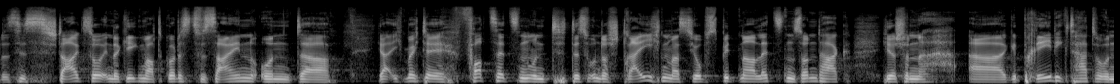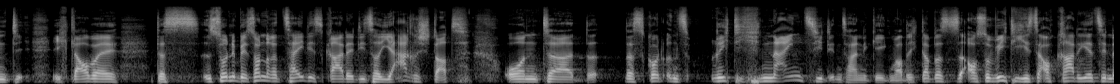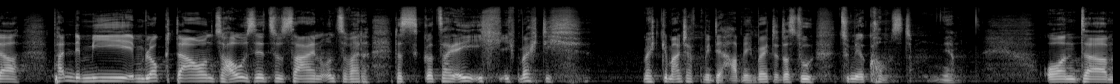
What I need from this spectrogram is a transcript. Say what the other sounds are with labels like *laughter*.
Das ist stark, so in der Gegenwart Gottes zu sein. Und äh, ja, ich möchte fortsetzen und das unterstreichen, was Jobs Bittner letzten Sonntag hier schon äh, gepredigt hat. Und ich glaube, dass so eine besondere Zeit ist gerade dieser Jahresstart und äh, dass Gott uns richtig hineinzieht in seine Gegenwart. Ich glaube, dass es auch so wichtig ist, auch gerade jetzt in der Pandemie, im Lockdown, zu Hause zu sein und so weiter, dass Gott sagt, ey, ich, ich möchte dich möchte Gemeinschaft mit dir haben. Ich möchte, dass du zu mir kommst. Ja. Und, äh,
